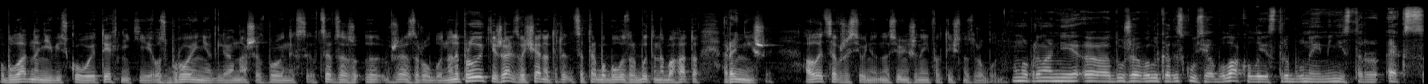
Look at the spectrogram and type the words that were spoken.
обладнання військової техніки, озброєння для наших збройних сил. Це вже, вже зроблено. На превеликий жаль, звичайно, це треба було зробити набагато раніше, але це вже сьогодні на сьогоднішній день фактично зроблено. Ну, принаймні, е, дуже велика дискусія була, коли з трибуни міністр екс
